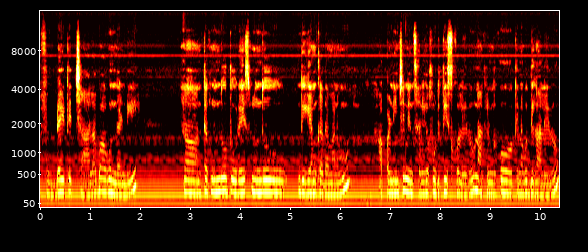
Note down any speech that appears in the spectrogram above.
ఫుడ్ అయితే చాలా బాగుందండి. అంతకుముందు టూ డేస్ ముందు దిగాం కదా మనము. అప్పటి నుంచి నేను సరిగా ఫుడ్ తీసుకోలేదు. నాకు ఎందుకో తినబుద్ధి కాలేదు.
